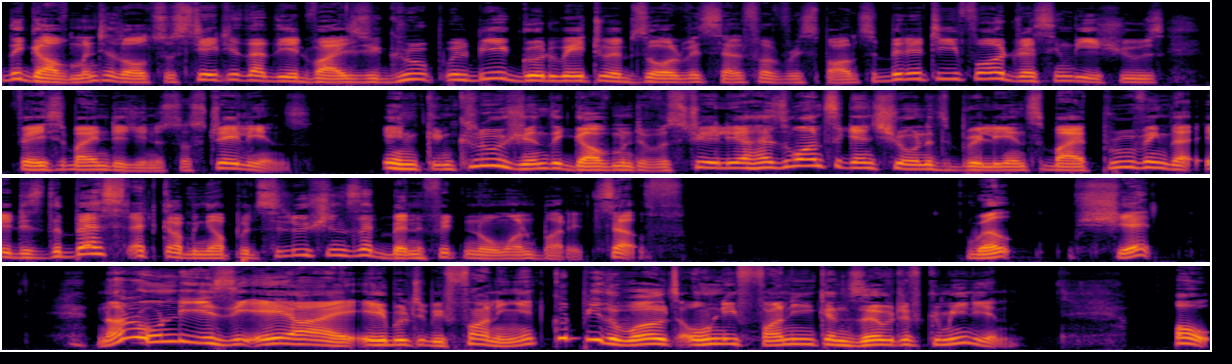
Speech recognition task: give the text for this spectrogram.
The government has also stated that the advisory group will be a good way to absolve itself of responsibility for addressing the issues faced by Indigenous Australians. In conclusion, the Government of Australia has once again shown its brilliance by proving that it is the best at coming up with solutions that benefit no one but itself. Well, shit. Not only is the AI able to be funny, it could be the world's only funny conservative comedian. Oh,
